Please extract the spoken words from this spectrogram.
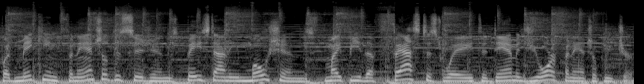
But making financial decisions based on emotions might be the fastest way to damage your financial future.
